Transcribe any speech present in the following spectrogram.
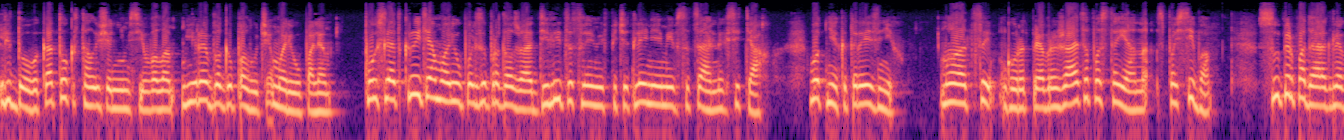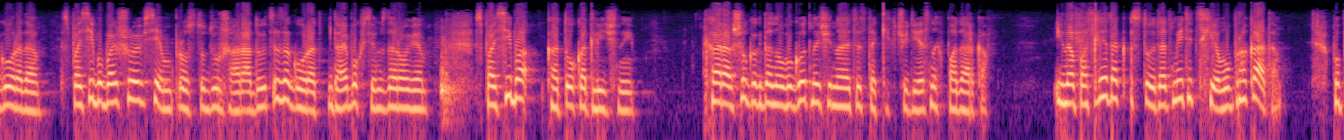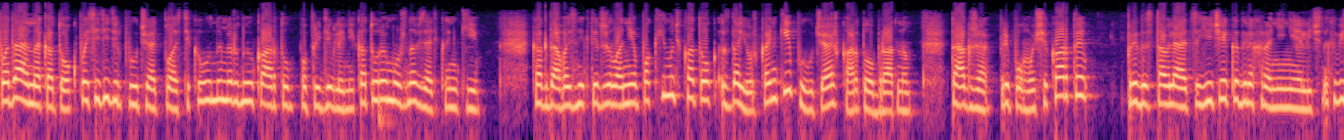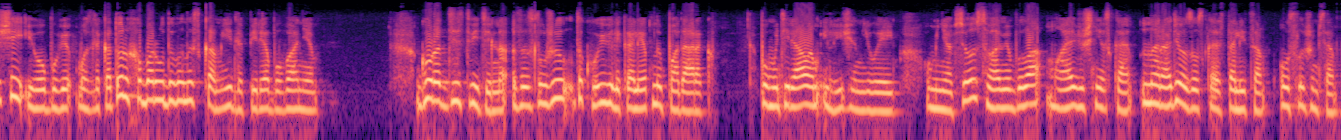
Ледовый каток стал еще одним символом мира и благополучия Мариуполя. После открытия мариупольцы продолжают делиться своими впечатлениями в социальных сетях. Вот некоторые из них. Молодцы, город преображается постоянно. Спасибо. Супер подарок для города. Спасибо большое всем, просто душа радуется за город. Дай бог всем здоровья. Спасибо, каток отличный. Хорошо, когда Новый год начинается с таких чудесных подарков. И напоследок стоит отметить схему проката. Попадая на каток, посетитель получает пластиковую номерную карту, по предъявлении которой можно взять коньки. Когда возникнет желание покинуть каток, сдаешь коньки, получаешь карту обратно. Также при помощи карты предоставляется ячейка для хранения личных вещей и обуви, возле которых оборудованы скамьи для переобувания. Город действительно заслужил такой великолепный подарок. По материалам Ильичин UA. У меня все. С вами была Майя Вишневская на радио «Азовская столица». Услышимся.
